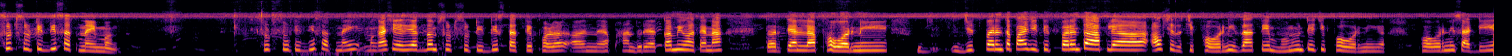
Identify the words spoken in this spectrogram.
सुटसुटीत दिसत नाही मग. सुटसुटीत दिसत नाही. मग असे एकदम सुटसुटीत दिसतात ते फळं आणि फांदुऱ्या कमी होत्या ना तर त्यांना फवारणी जिथपर्यंत पाहिजे तिथपर्यंत आपल्या औषधाची फवारणी जाते म्हणून त्याची फवारणी फवारणीसाठी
